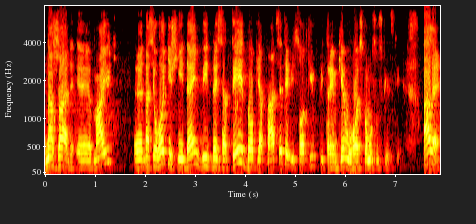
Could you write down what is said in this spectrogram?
на жаль, е, мають е, на сьогоднішній день від 10 до 15 відсотків підтримки в угорському суспільстві. Але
